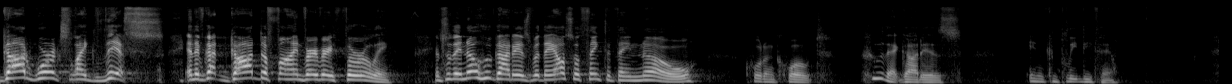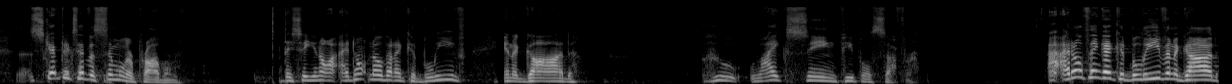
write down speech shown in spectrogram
God works like this. And they've got God defined very, very thoroughly. And so they know who God is, but they also think that they know, quote unquote, who that God is in complete detail. Skeptics have a similar problem they say, you know, I don't know that I could believe in a God who likes seeing people suffer. I don't think I could believe in a God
